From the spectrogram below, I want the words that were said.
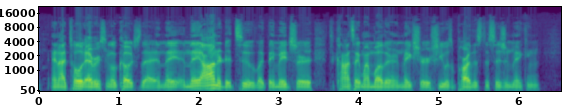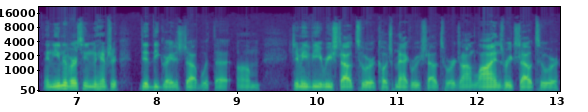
and I told every single coach that, and they and they honored it too. Like they made sure to contact my mother and make sure she was a part of this decision making. And the University of New Hampshire did the greatest job with that. Um, Jimmy V reached out to her, Coach Mack reached out to her, John Lyons reached out to her.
